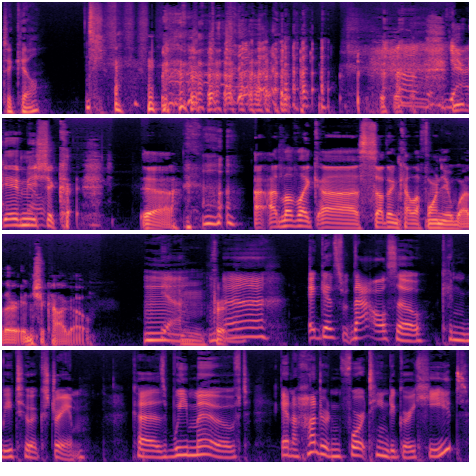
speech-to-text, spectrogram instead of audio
to kill? Um, yeah, you gave me no. Chicago. Yeah, I- I'd love like uh, Southern California weather in Chicago. Yeah. For- Uh, it gets that also can be too extreme because we moved in 114 degree heat.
